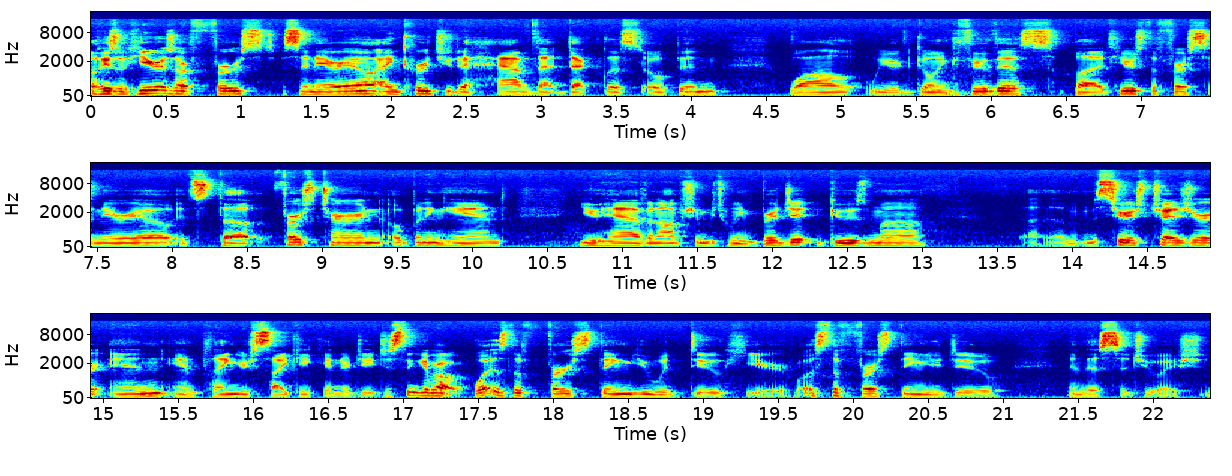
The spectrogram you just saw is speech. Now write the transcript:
Okay, so here's our first scenario. I encourage you to have that deck list open while we're going through this, but here's the first scenario. It's the first turn, opening hand. You have an option between Bridget, Guzma, uh, Mysterious Treasure, N, and playing your Psychic Energy. Just think about what is the first thing you would do here? What's the first thing you do in this situation?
